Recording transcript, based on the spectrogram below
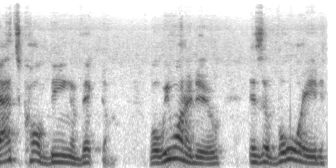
That's called being a victim. What we want to do is avoid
